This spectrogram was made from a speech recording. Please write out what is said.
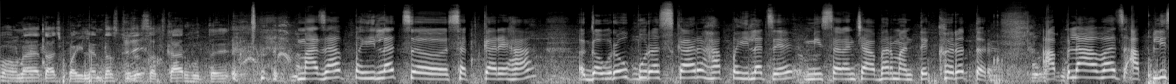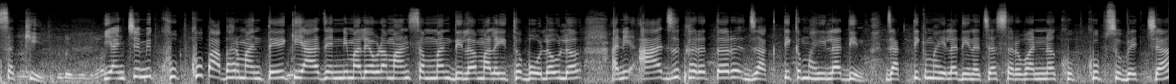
भावना आहेत? आज पहिल्यांदाच तुझा सत्कार होत आहे माझा पहिलाच सत्कार आहे हा. गौरव पुरस्कार हा पहिलाच आहे. मी सरांचे आभार मानते. खरं तर आपला आवाज आपली सखी यांचे मी खूप खूप आभार मानते की आज यांनी मला एवढा मान सन्मान दिला मला इथं बोलवलं. आणि आज खरं तर जागतिक महिला दिन जागतिक महिला दिनाच्या सर्वांना खूप खूप शुभेच्छा.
